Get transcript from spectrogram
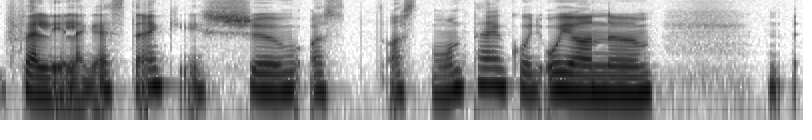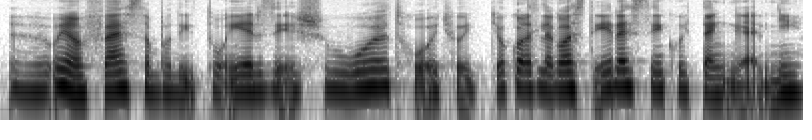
fellélegeztek, és azt, azt mondták, hogy olyan olyan felszabadító érzés volt, hogy, hogy gyakorlatilag azt érezték, hogy tengernyi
